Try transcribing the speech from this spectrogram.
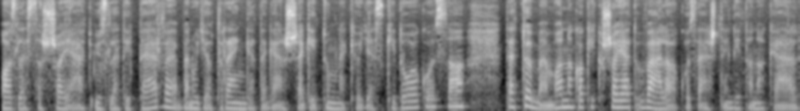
az lesz a saját üzleti terve, ebben ugye ott rengetegen segítünk neki, hogy ezt kidolgozza, tehát többen vannak, akik saját vállalkozást indítanak el,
